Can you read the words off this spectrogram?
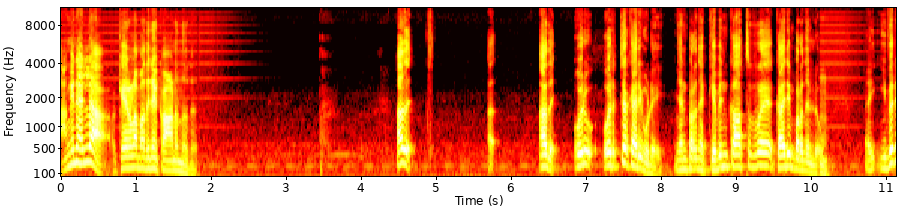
അങ്ങനെയല്ല കേരളം അതിനെ കാണുന്നത്. അതെ. അതെ ഒരു ഒരൊറ്റ കാര്യം കൂടെ. ഞാൻ പറഞ്ഞ കെവിൻ കാർട്ടറുടെ കാര്യം പറഞ്ഞല്ലോ. ഇവർ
